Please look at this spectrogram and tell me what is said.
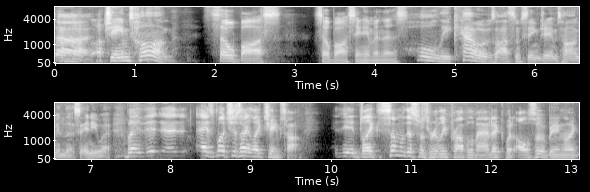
uh, James Hong. So boss, so boss seeing him in this. Holy cow, it was awesome seeing James Hong in this anyway. But it, uh, as much as I like James Hong, it, like some of this was really problematic, but also being like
